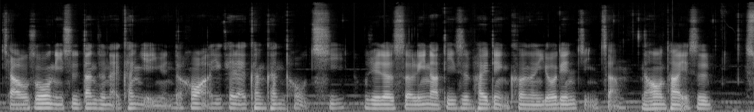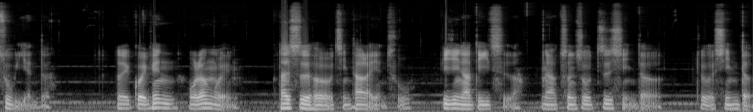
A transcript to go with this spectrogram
假如说你是单纯来看演员的话，也可以来看看《头七》。我觉得瑟琳娜第一次拍电影可能有点紧张，然后她也是素颜的，所以鬼片我认为不太适合请她来演出，毕竟她第一次啊，那纯属自行的这个心得。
